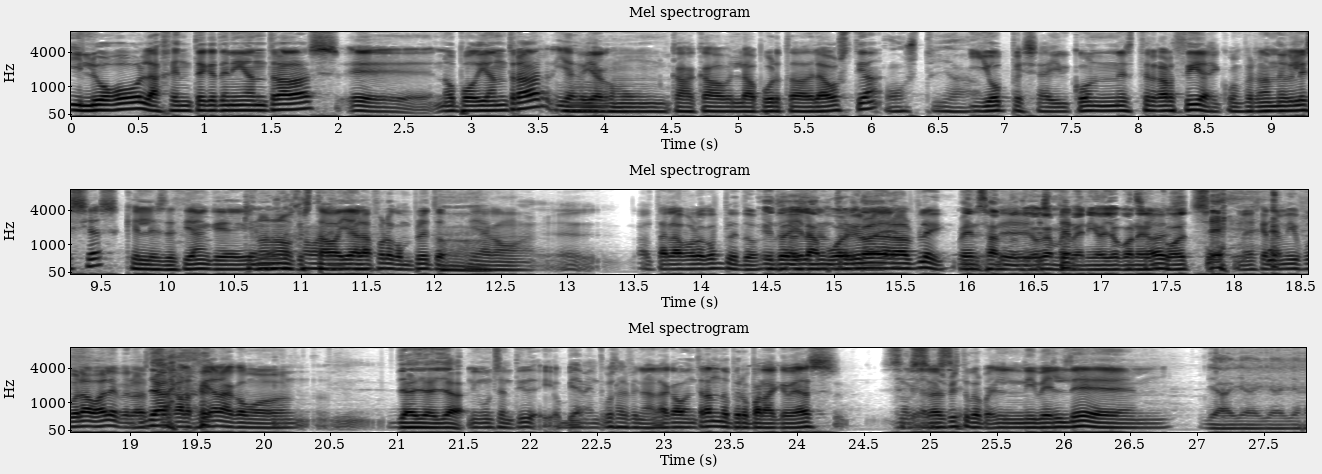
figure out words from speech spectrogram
y luego la gente que tenía entradas eh, no podía entrar y había como un cacao en la puerta de la hostia. Hostia. Y yo, pese a ir con Esther García y con Fernando Iglesias, que les decían que, Que no, no que estaba ya el aforo completo. Ah. Y era como, eh, falta el aforo completo. Y tú ahí en la si puerta, no eh, al play. pensando, Eh, tío, que me he venido yo con el coche. Me dejen a mí fuera, vale, pero a Ya. Esther García era como Ya, ya, ya. ningún sentido. Y obviamente, pues al final acabo entrando, pero para que veas, Sí, no, ya sí, lo has sí. visto, pero el nivel de. Ya, ya, ya, ya.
